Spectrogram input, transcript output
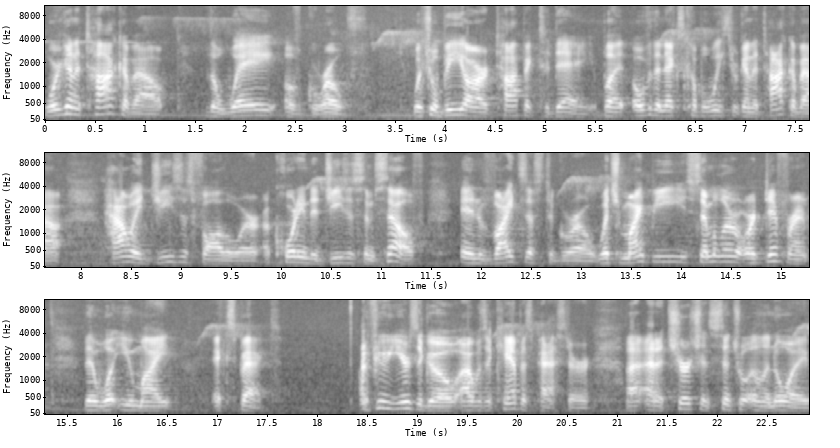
we're going to talk about the way of growth, which will be our topic today. But over the next couple of weeks, we're going to talk about how a Jesus follower, according to Jesus himself, invites us to grow, which might be similar or different than what you might expect. A few years ago, I was a campus pastor uh, at a church in central Illinois,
